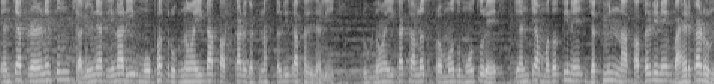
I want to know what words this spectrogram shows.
यांच्या प्रेरणेतून चालविण्यात येणारी मोफत रुग्णवाहिका तात्काळ घटनास्थळी दाखल झाली. रुग्णवाहिका चालक प्रमोद मोहतुरे यांच्या मदतीने जखमींना तातडीने बाहेर काढून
